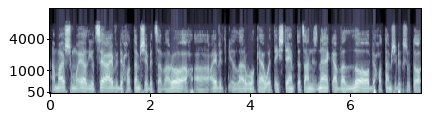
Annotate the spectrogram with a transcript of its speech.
Amar Shmuel, Yotze Arvid Bechotam Shebetzavaro, Arvid allowed to walk out with a stamp that's on his neck, Avalo Bechotam Shebeksuto,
